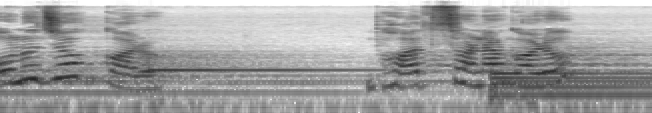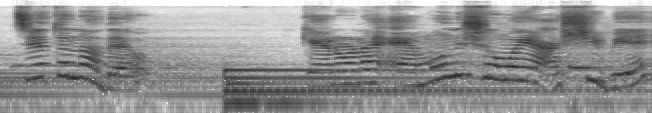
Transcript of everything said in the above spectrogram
অনুযোগ করো। ভৎসনা করো, চেতনা দাও। কেননা এমন সময় আসিবে,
